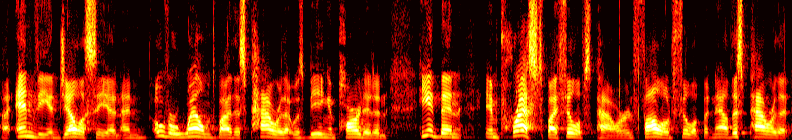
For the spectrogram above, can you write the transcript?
uh, envy and jealousy and, and overwhelmed by this power that was being imparted. And he had been impressed by Philip's power and followed Philip, but now this power that,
